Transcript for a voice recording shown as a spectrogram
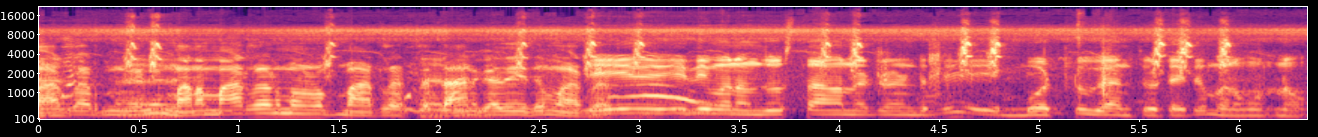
మాట్లాడుతుంది కానీ మనం మాట్లాడమన్నప్పుడు మాట్లాడతాం దానికి అదే అయితే మాట్లాడతాం ఇది మనం చూస్తా ఉన్నటువంటిది బొట్టు గానితో అయితే మనం ఉన్నాం.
